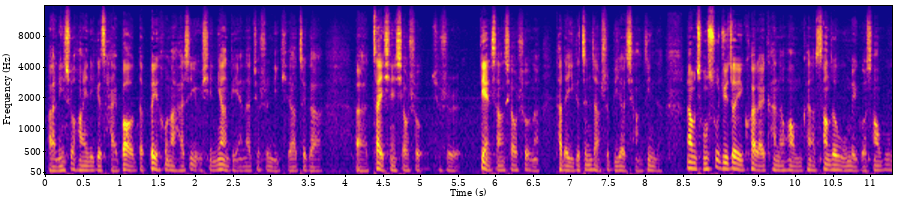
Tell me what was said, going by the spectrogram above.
啊零售行业的一个财报的背后呢，还是有一些亮点呢，就是你提到这个呃在线销售，就是。电商销售呢，它的一个增长是比较强劲的。那么从数据这一块来看的话，我们看到上周五美国商务部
